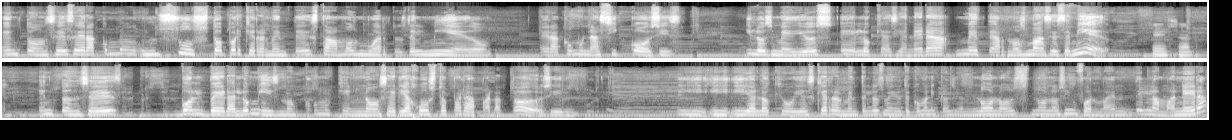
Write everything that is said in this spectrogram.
Entonces era como un susto porque realmente estábamos muertos del miedo, era como una psicosis y los medios eh, lo que hacían era meternos más ese miedo. Exacto. Entonces, volver a lo mismo como que no sería justo para, para todos. Y, y, y- y a lo que voy es que realmente los medios de comunicación no nos, no nos informan de la manera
